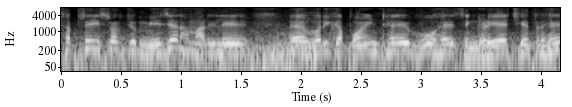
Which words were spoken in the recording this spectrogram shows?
सबसे इस वक्त जो मेजर हमारे लिए वरी का पॉइंट है, वो है सिंघड़िया क्षेत्र है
